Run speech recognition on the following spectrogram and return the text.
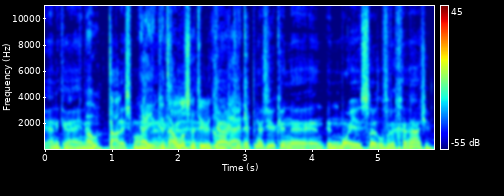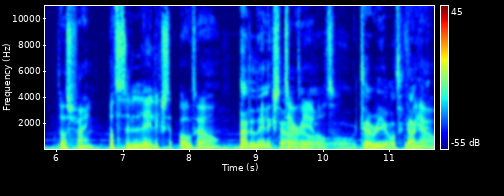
en ik rij in een Oh. Talisman. Ja, je En kunt ik alles rij- natuurlijk ja, gewoon ik- ik, rijden. heb natuurlijk een, eh, een, een mooie sleutel voor de garage. Dat is fijn. Wat is de lelijkste auto? Ah, de lelijkste Ter auto. wereld. Oh, ter wereld. Nou, jou.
